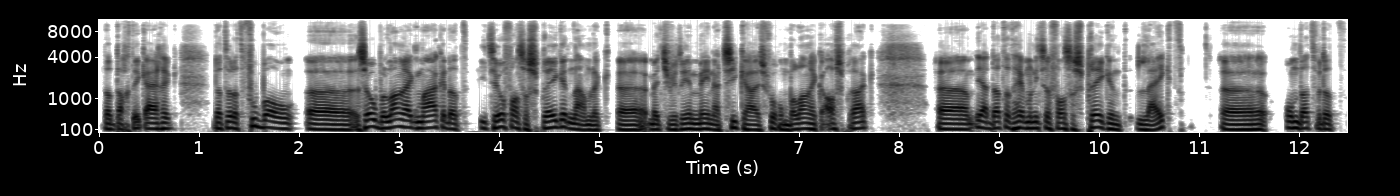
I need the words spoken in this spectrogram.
dat dacht ik eigenlijk, dat we dat voetbal eh, zo belangrijk maken dat iets heel vanzelfsprekend, namelijk eh, met je vriendin mee naar het ziekenhuis voor een belangrijke afspraak, ehm, ja, dat dat helemaal niet zo vanzelfsprekend lijkt. Eh, omdat, we dat,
